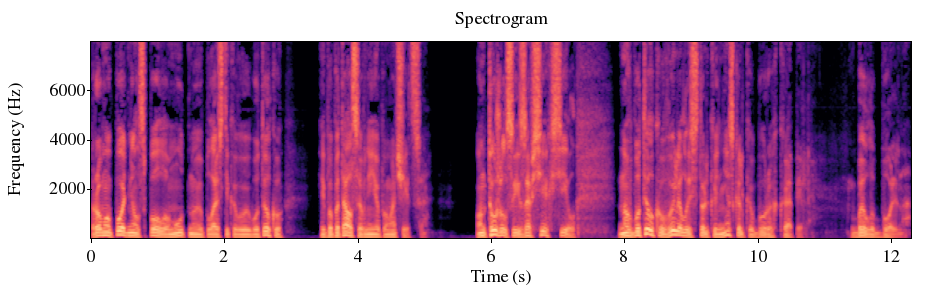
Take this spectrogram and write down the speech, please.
Рома поднял с пола мутную пластиковую бутылку и попытался в нее помочиться. Он тужился изо всех сил, но в бутылку вылилось только несколько бурых капель. Было больно.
